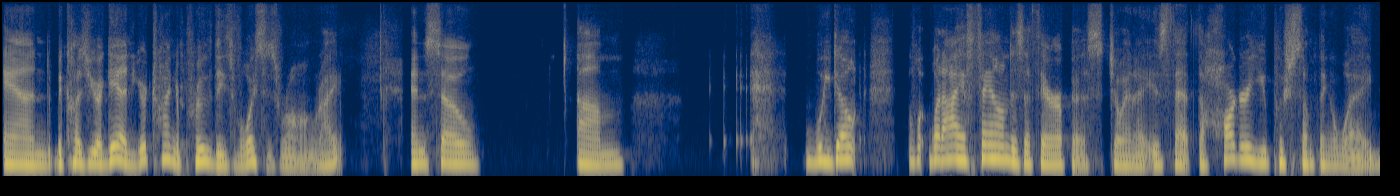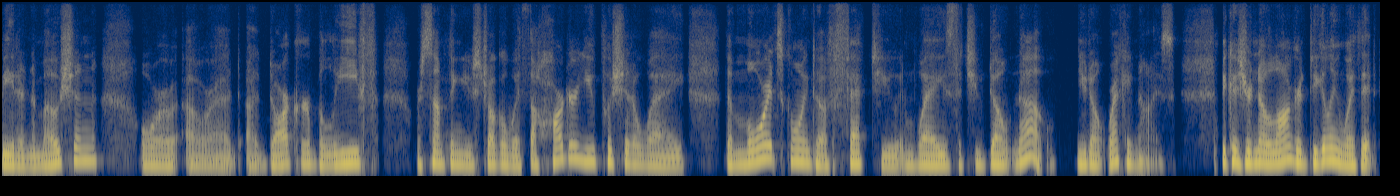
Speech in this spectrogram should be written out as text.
and because you're again you're trying to prove these voices wrong right? And so um we don't what I have found as a therapist, Joanna, is that the harder you push something away, be it an emotion or or a, a, darker belief or something you struggle with, the harder you push it away, the more it's going to affect you in ways that you don't know you don't recognize because you're no longer dealing with it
